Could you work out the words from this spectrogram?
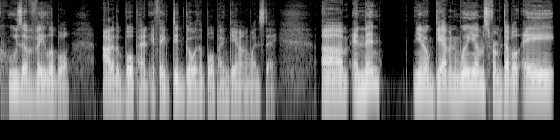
who's available out of the bullpen if they did go with a bullpen game on Wednesday. Um, and then, you know, Gavin Williams from Double A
